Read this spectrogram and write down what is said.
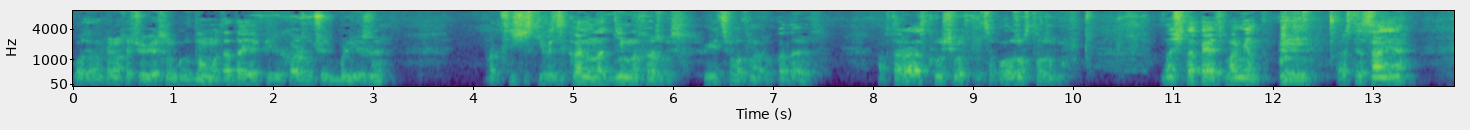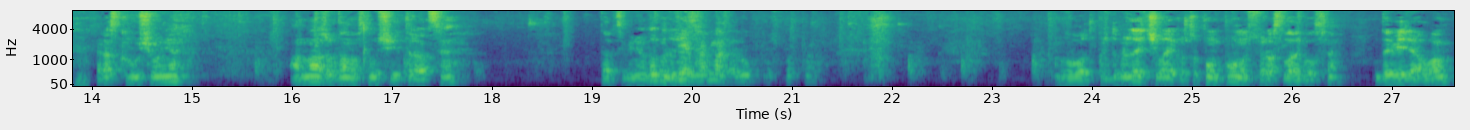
Вот я, например, хочу верхнему грудному. Тогда я перехожу чуть ближе. Практически вертикально над ним нахожусь. Видите, вот моя рука давит. А вторая скручивает в противоположную сторону. Значит, опять момент растрясания, раскручивания. Она же в данном случае тракция. Так, тебе неудобно Нет, лежать? нормально, руку успокоил. Вот. Предупреждать человека, чтобы он полностью расслабился, доверял вам.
